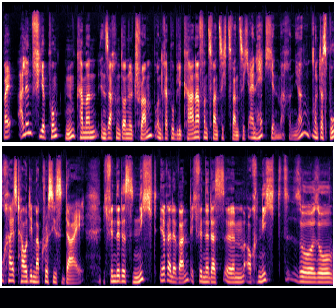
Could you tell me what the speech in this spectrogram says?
Bei allen vier Punkten kann man in Sachen Donald Trump und Republikaner von 2020 ein Häkchen machen, ja? Und das Buch heißt How Democracies Die. Ich finde das nicht irrelevant. Ich finde das ähm, auch nicht so, so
